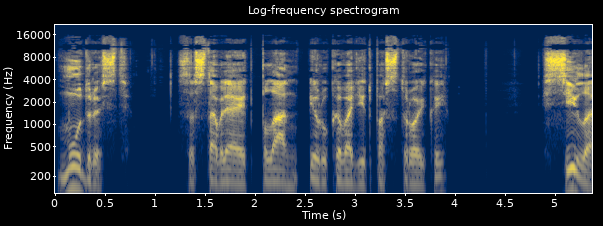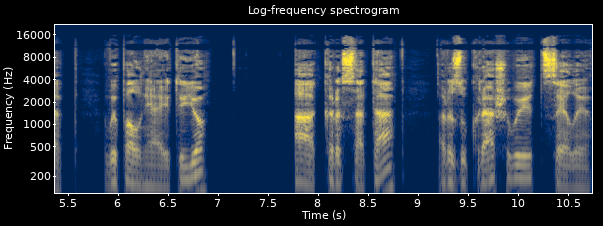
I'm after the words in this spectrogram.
Мудрость составляет план и руководит постройкой, сила выполняет ее, а красота разукрашивает целое.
